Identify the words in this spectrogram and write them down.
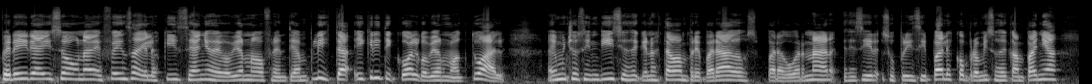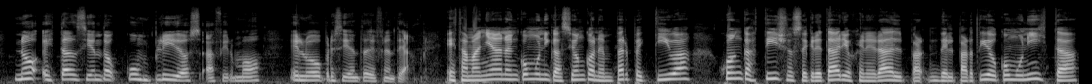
Pereira hizo una defensa de los 15 años de gobierno frente amplista y criticó al gobierno actual. Hay muchos indicios de que no estaban preparados para gobernar, es decir, sus principales compromisos de campaña no están siendo cumplidos, afirmó el nuevo presidente de Frente Amplio. Esta mañana, en comunicación con En Perspectiva, Juan Castillo, secretario general del Partido Comunista,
